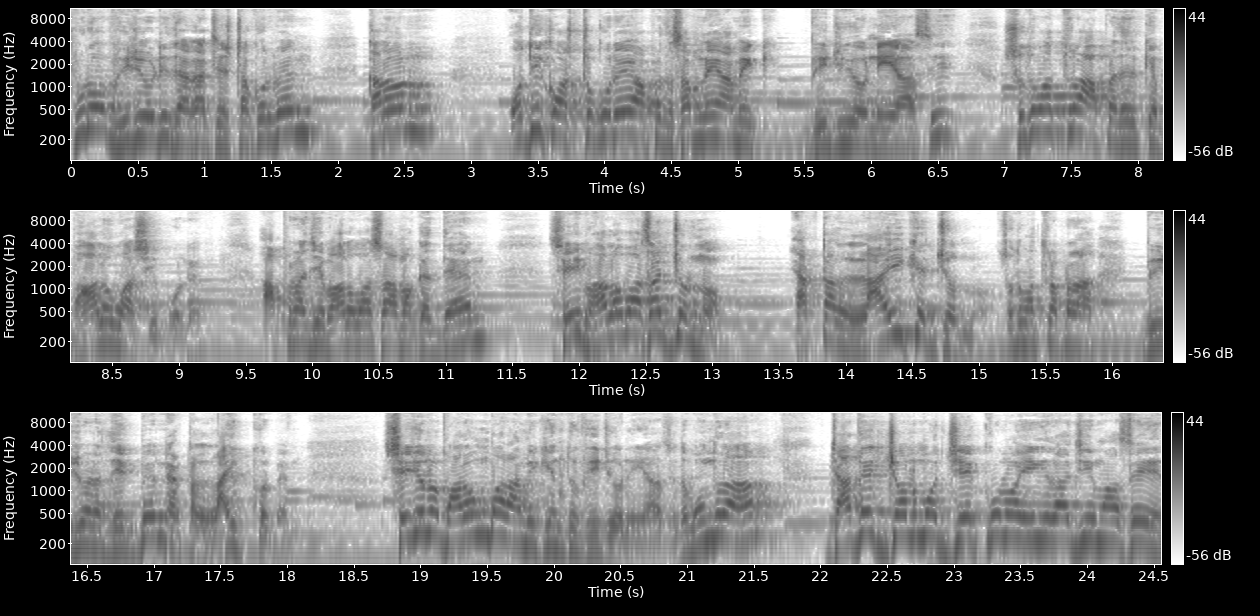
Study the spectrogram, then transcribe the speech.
পুরো ভিডিওটি দেখার চেষ্টা করবেন, কারণ অতি কষ্ট করে আপনাদের সামনে আমি ভিডিও নিয়ে আসি। শুধুমাত্র আপনাদেরকে ভালোবাসি বলে। আপনারা যে ভালোবাসা আমাকে দেন, সেই ভালোবাসার জন্য, একটা লাইকের জন্য, শুধুমাত্র আপনারা ভিডিওটা দেখবেন, একটা লাইক করবেন। সেই জন্য বারংবার আমি কিন্তু ভিডিও নিয়ে আসি। তো বন্ধুরা, যাদের জন্ম যে কোনো ইংরাজি মাসের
